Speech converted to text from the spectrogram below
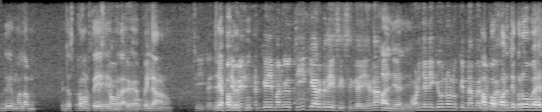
ਦੇ ਮਤਲਬ ਡਿਸਕਾਊਂਟ ਤੇ ਇਹ ਮਿਲ ਗਿਆ। ਪਹਿਲਾਂ ਨਾਲੋਂ। ਠੀਕ ਹੈ ਜੇ ਆਪਾਂ ਜਿਵੇਂ ਅੱਗੇ ਮੰਨ ਕੇ 30000 ਰੁਪਏ ਦੇ ਏਸੀ ਸੀਗਾ ਜੀ ਹਨਾ? ਹਾਂਜੀ ਹਾਂਜੀ। ਹੁਣ ਜਾਨੀ ਕਿ ਉਹਨਾਂ ਨੂੰ ਕਿੰਨਾ ਮਿਲ ਆਪਾਂ ਜੂਗਾ ਫਰਜ਼ ਕਰੋ ਵੈਸੇ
